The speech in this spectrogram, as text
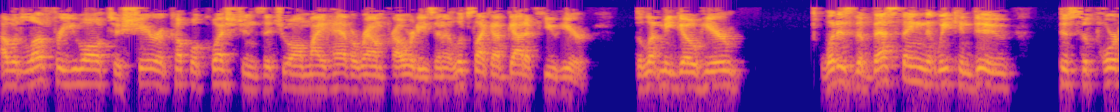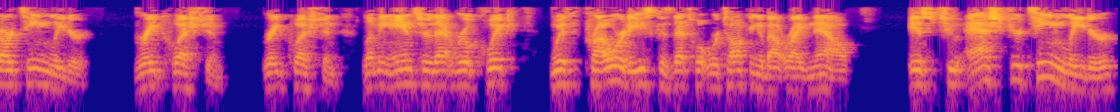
I would love for you all to share a couple questions that you all might have around priorities. And it looks like I've got a few here. So let me go here. What is the best thing that we can do to support our team leader? Great question. Great question. Let me answer that real quick with priorities because that's what we're talking about right now is to ask your team leader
